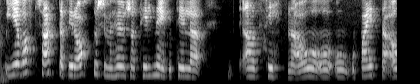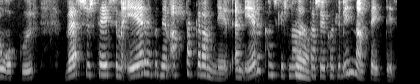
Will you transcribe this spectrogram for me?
og ég hef oft sagt það fyrir okkur sem höfum svona tilneyingu til að, að fitna og, og, og, bæta á okkur versus þeir sem er einhvern veginn alltaf grannir en eru kannski svona Já. það sem við kallum innanfeitir,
